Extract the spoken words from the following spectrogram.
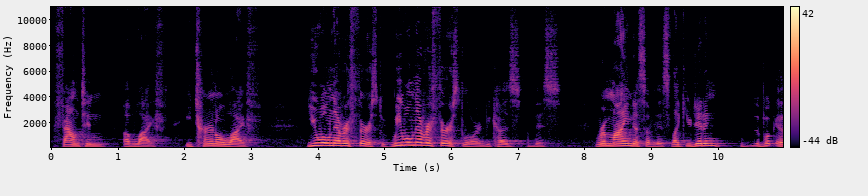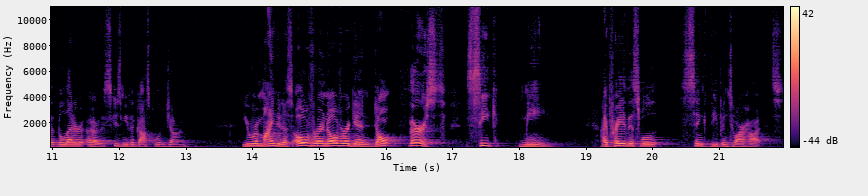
fountain of life, eternal life you will never thirst. We will never thirst, Lord, because of this. Remind us of this, like you did in the book, uh, the letter, uh, excuse me, the Gospel of John. You reminded us over and over again don't thirst, seek me. I pray this will sink deep into our hearts.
